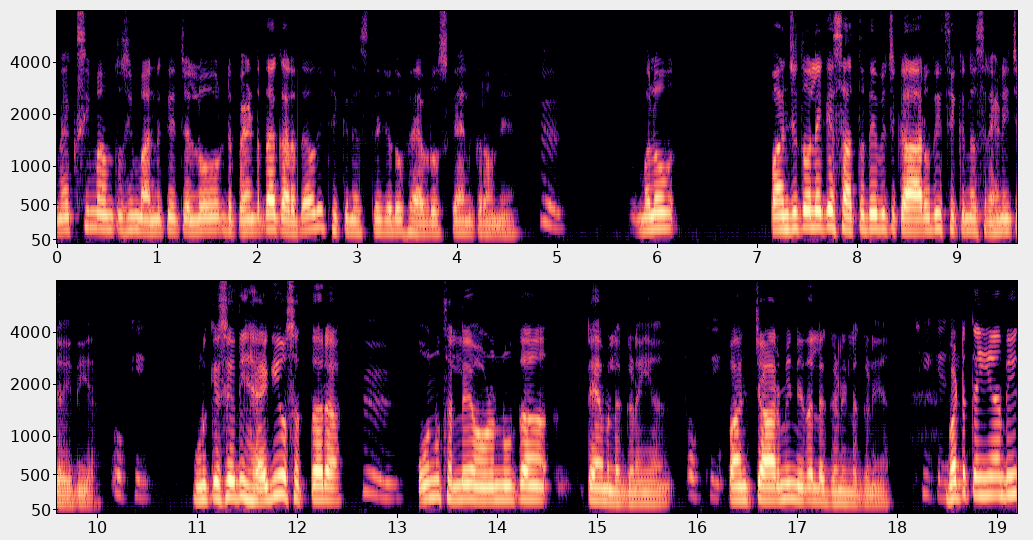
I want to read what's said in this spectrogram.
ਮੈਕਸਿਮਮ ਤੁਸੀਂ ਮੰਨ ਕੇ ਚੱਲੋ ਡਿਪੈਂਡ ਤਾਂ ਕਰਦਾ ਉਹਦੀ ਥਿਕਨੈਸ ਤੇ ਜਦੋਂ ਫੈਬਰੋ ਸਕੈਨ ਕਰਾਉਂਦੇ ਆ। ਹੂੰ। ਮਤਲਬ 5 ਤੋਂ ਲੈ ਕੇ 7 ਦੇ ਵਿਚਕਾਰ ਉਹਦੀ ਥਿਕਨੈਸ ਰਹਿਣੀ ਚਾਹੀਦੀ ਆ। ਓਕੇ ਹੁਣ ਕਿਸੇ ਦੀ ਹੈਗੀ ਉਹ 70 ਆ ਹੂੰ। ਉਹਨੂੰ ਥੱਲੇ ਆਉਣ ਨੂੰ ਤਾਂ ਟਾਈਮ ਲੱਗਣਾ ਹੀ ਆ। ਓਕੇ 5-4 ਮਹੀਨੇ ਤਾਂ ਲੱਗਣੇ ਹੀ ਲੱਗਣੇ ਆ। ਠੀਕ ਹੈ ਬਟ ਕਈਆਂ ਦੀ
